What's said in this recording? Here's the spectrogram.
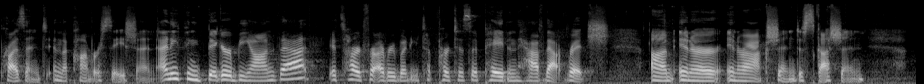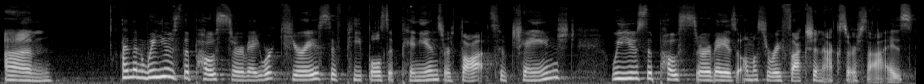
present in the conversation. Anything bigger beyond that, it's hard for everybody to participate and have that rich um, inter- interaction discussion. Um, and then we use the post survey. We're curious if people's opinions or thoughts have changed. we use the post survey as almost a reflection exercise.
